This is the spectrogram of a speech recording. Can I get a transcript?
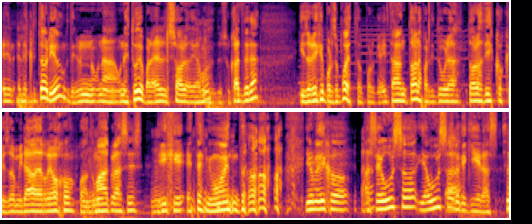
el, el escritorio, tenía un, una- un estudio para él solo, digamos, de su cátedra, y yo le dije, por supuesto, porque ahí estaban todas las partituras, todos los discos que yo miraba de reojo cuando tomaba clases, y dije, este es mi momento. y él me dijo, hace uso y abuso de lo que quieras, Sí.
